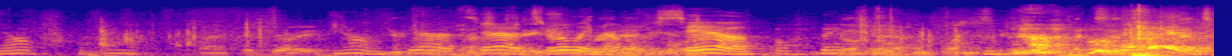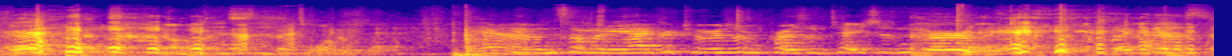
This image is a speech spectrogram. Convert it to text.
No, That's great. no, Your yeah, it's- really nice, yeah, Oh, No, no complaints there. That's, that's, that's, no, that's, that's wonderful. I've yeah. given so many agritourism presentations early like this.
